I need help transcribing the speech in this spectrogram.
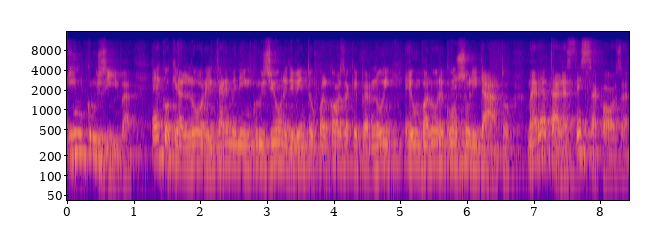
inclusiva. Ecco che allora il termine inclusione diventa qualcosa che per noi è un valore consolidato, ma in realtà è la stessa cosa.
